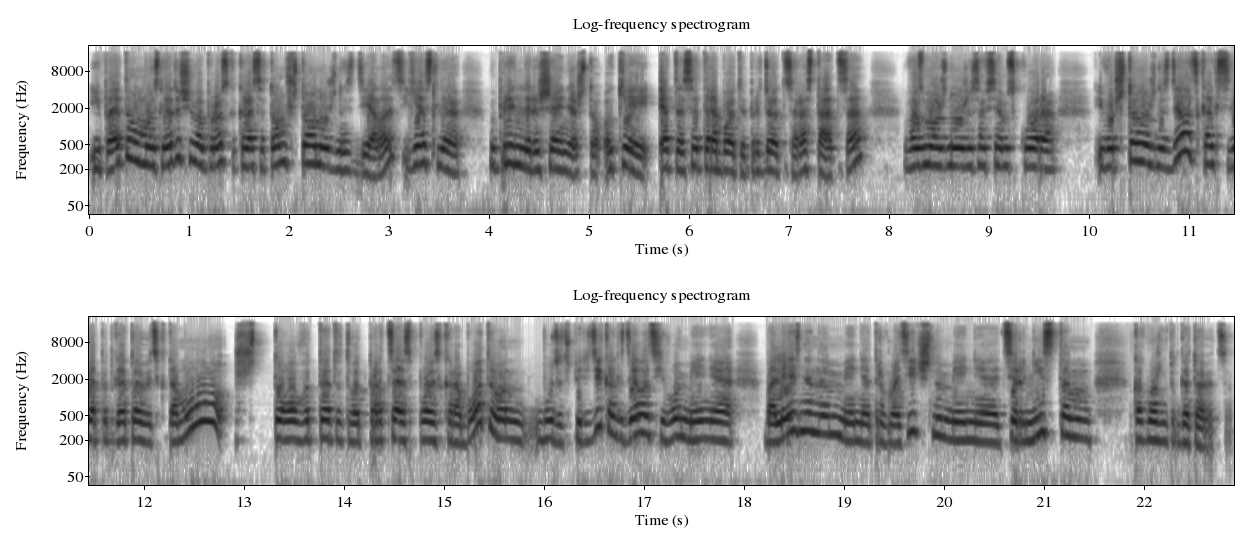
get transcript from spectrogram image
И поэтому мой следующий вопрос как раз о том, что нужно сделать, если мы приняли решение, что, окей, это с этой работой придется расстаться, возможно, уже совсем скоро, и вот что нужно сделать, как себя подготовить к тому, что вот этот вот процесс поиска работы, он будет впереди, как сделать его менее болезненным, менее травматичным, менее тернистым, как можно подготовиться.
